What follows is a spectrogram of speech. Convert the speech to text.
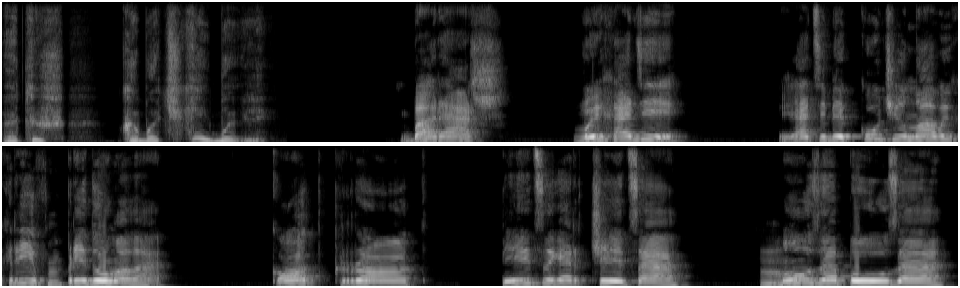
Это ж кабачки были. Бараш, выходи! Я тебе кучу новых рифм придумала. Кот-крот, пицца-горчица, муза-пуза.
